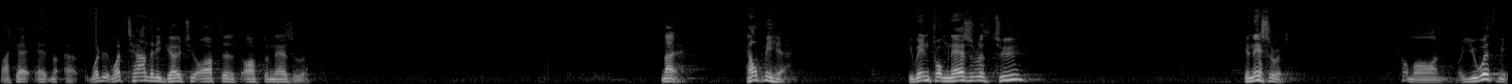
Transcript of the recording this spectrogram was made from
Like, a, a, a, what, what town did he go to after, after Nazareth? No. Help me here. He went from Nazareth to Gennesaret. Come on, are you with me?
